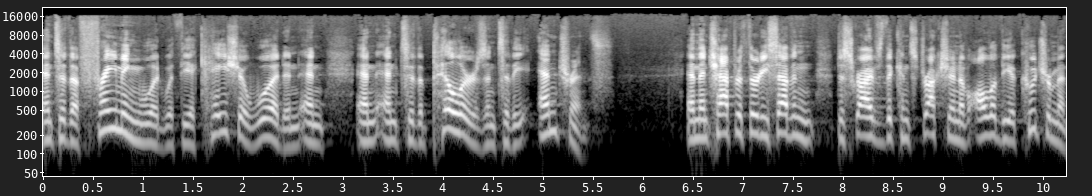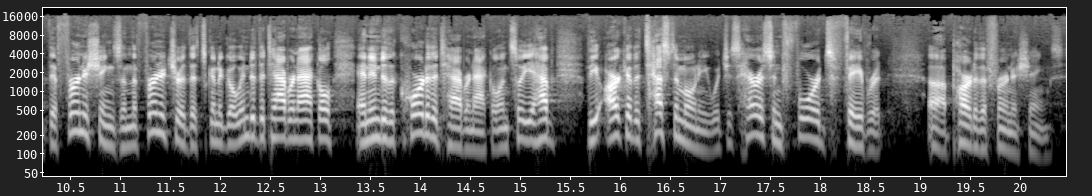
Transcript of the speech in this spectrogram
and to the framing wood with the acacia wood and, and, and, and to the pillars and to the entrance. And then chapter 37 describes the construction of all of the accoutrement, the furnishings, and the furniture that's going to go into the tabernacle and into the court of the tabernacle. And so you have the Ark of the Testimony, which is Harrison Ford's favorite uh, part of the furnishings.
